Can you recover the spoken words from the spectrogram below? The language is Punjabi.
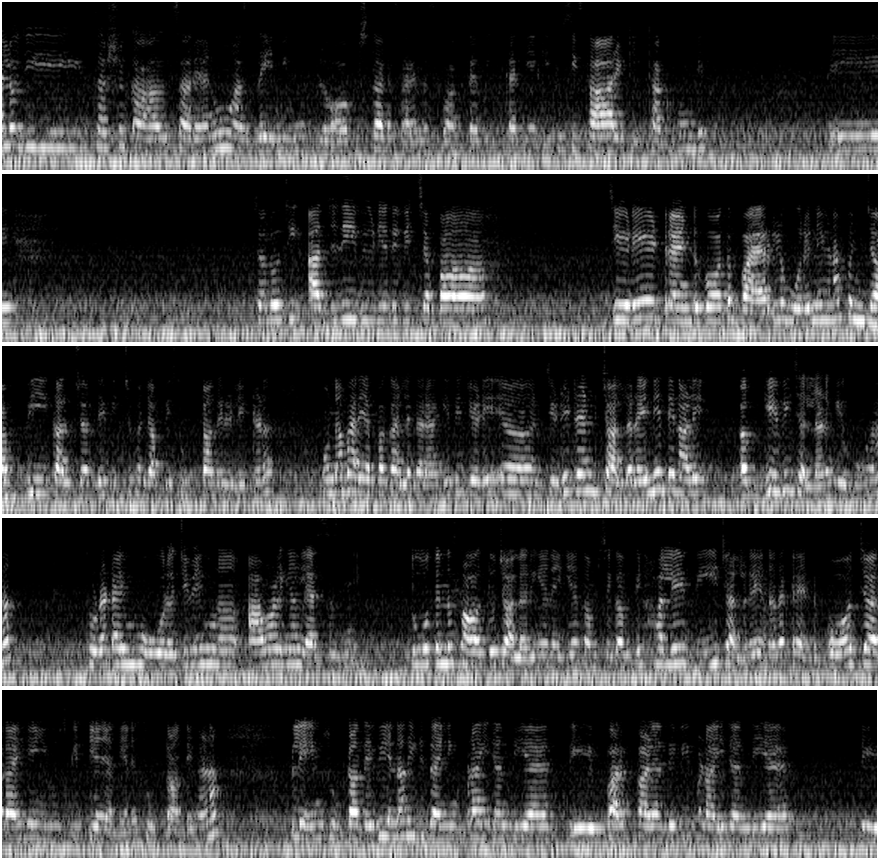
ਹੈਲੋ ਜੀ, ਸਤਿ ਸ਼੍ਰੀ ਅਕਾਲ ਸਾਰਿਆਂ ਨੂੰ। ਅੱਜ ਦੇ ਨਿਊ ਵਲੌਗ 'ਚ ਤੁਹਾਡਾ ਸਾਰਿਆਂ ਦਾ ਸਵਾਗਤ ਹੈ। ਉਮੀਦ ਕਰਦੀ ਹਾਂ ਕਿ ਤੁਸੀਂ ਸਾਰੇ ਠੀਕ ਠਾਕ ਹੋਵੋਗੇ। ਤੇ ਚਲੋ ਜੀ, ਅੱਜ ਦੀ ਵੀਡੀਓ ਦੇ ਵਿੱਚ ਆਪਾਂ ਜਿਹੜੇ ਟ੍ਰੈਂਡ ਬਹੁਤ ਵਾਇਰਲ ਹੋ ਰਹੇ ਨੇ, ਹਨਾ, ਪੰਜਾਬੀ ਕਲਚਰ ਦੇ ਵਿੱਚ, ਪੰਜਾਬੀ ਸੂਟਾਂ ਦੇ ਰਿਲੇਟਡ ਉਹਨਾਂ ਬਾਰੇ ਆਪਾਂ ਗੱਲ ਕਰਾਂਗੇ ਤੇ ਜਿਹੜੇ ਜਿਹੜੇ ਟ੍ਰੈਂਡ ਚੱਲ ਰਹੇ ਨੇ ਤੇ ਨਾਲੇ ਅੱਗੇ ਵੀ ਚੱਲਣਗੇ ਉਹ, ਹਨਾ। ਥੋੜਾ ਟਾਈਮ ਹੋਰ, ਜਿਵੇਂ ਹੁਣ ਆਹ ਵਾਲੀਆਂ ਲੈਸਸ ਨੇ 2-3 ਸਾਲ ਤੋਂ ਚੱਲ ਰਹੀਆਂ ਨੇਗੀਆਂ ਕਮ ਸੇ ਕਮ ਤੇ ਹਲੇ ਵੀ ਚੱਲ ਰਿਹਾ ਇਹਨਾਂ ਦਾ ਟ੍ਰੈਂਡ ਬਹੁਤ ਜ਼ਿਆਦਾ ਇਹ ਯੂਜ਼ ਕੀਤੀਆਂ ਜਾਂਦੀਆਂ ਨੇ ਸੂਟਾਂ ਤੇ, ਹਨਾ? ਪਲੇਨ ਸੂਟਾਂ ਤੇ ਵੀ ਇਹਨਾਂ ਦੀ ਡਿਜ਼ਾਈਨਿੰਗ ਬਣਾਈ ਜਾਂਦੀ ਹੈ ਤੇ ਵਰਕ ਵਾਲਿਆਂ ਤੇ ਵੀ ਬਣਾਈ ਜਾਂਦੀ ਹੈ ਤੇ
